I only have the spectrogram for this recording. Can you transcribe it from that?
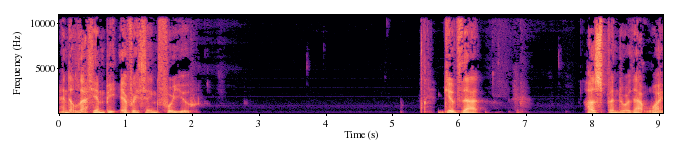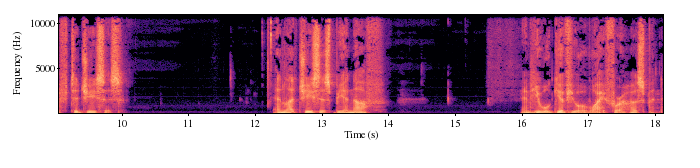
and to let him be everything for you. Give that husband or that wife to Jesus and let Jesus be enough and he will give you a wife or a husband.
